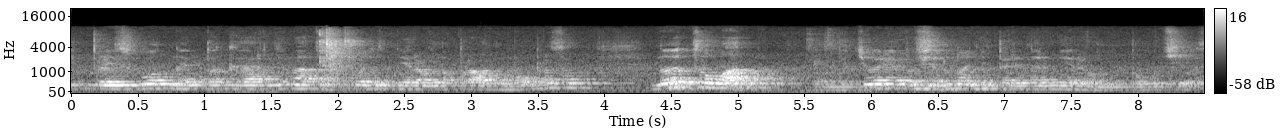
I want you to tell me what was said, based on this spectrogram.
и производные по координатам входят неравноправным образом. Но это ладно. Как бы теория бы все равно не перенормирована получилась.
